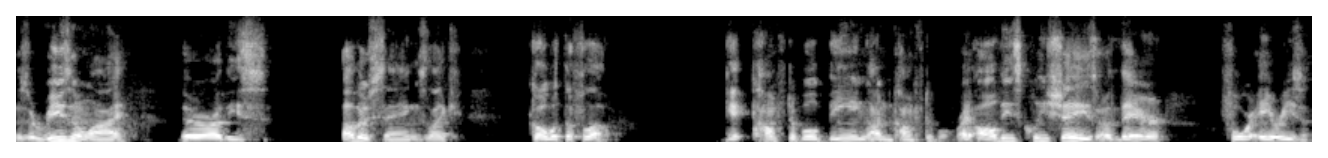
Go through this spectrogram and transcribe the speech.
There's a reason why there are these other sayings like go with the flow, get comfortable being uncomfortable, right? All these cliches are there for a reason.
